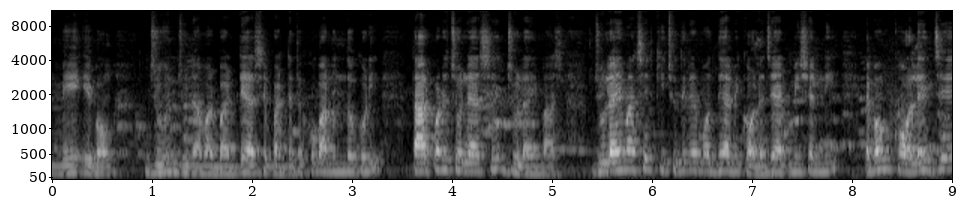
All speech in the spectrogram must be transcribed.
মে এবং জুন, জুনে আমার বার্থডে আসে বার্থডেতে খুব আনন্দ করি। তারপরে চলে আসে জুলাই মাস। জুলাই মাসের কিছুদিনের মধ্যে আমি কলেজে অ্যাডমিশন নিই এবং কলেজে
